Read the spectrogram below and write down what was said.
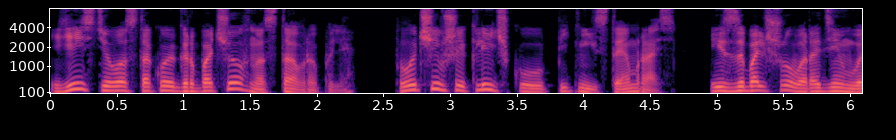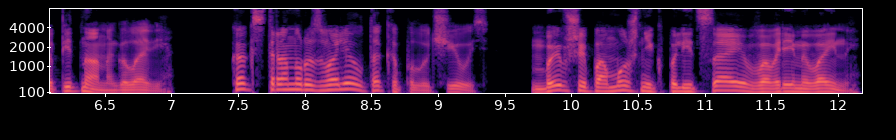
Есть у вас такой Горбачев на Ставрополе? получивший кличку «Пятнистая мразь» из-за большого родимого пятна на голове. Как страну развалил, так и получилось. Бывший помощник полицая во время войны.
